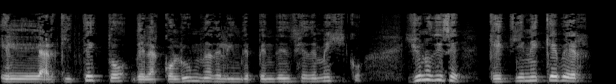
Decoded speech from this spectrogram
el arquitecto de la columna de la independencia de México. Y uno dice, ¿qué tiene que ver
